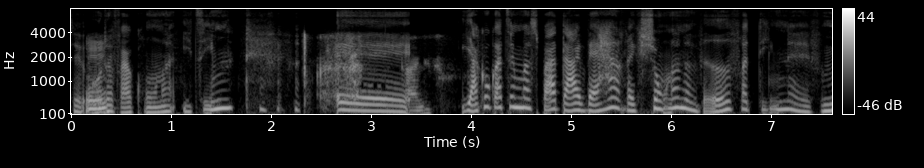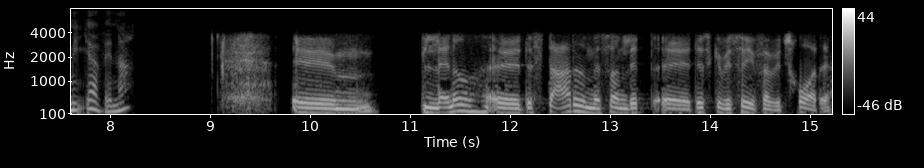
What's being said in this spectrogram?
til 48 mm. kroner i timen. øh, jeg kunne godt tænke mig at spørge dig, hvad har reaktionerne været fra dine øh, familie og venner? Øhm, blandet. Øh, det startede med sådan lidt, øh, det skal vi se, før vi tror det.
